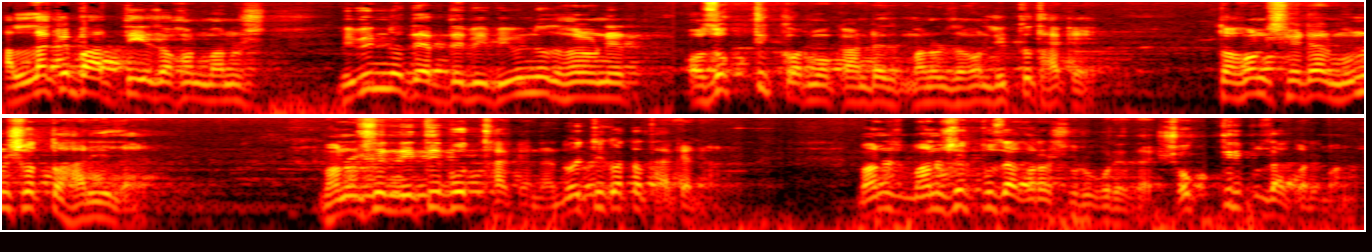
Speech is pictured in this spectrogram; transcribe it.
আল্লাহকে বাদ দিয়ে যখন মানুষ বিভিন্ন দেবদেবী বিভিন্ন ধরনের অযৌক্তিক কর্মকাণ্ডে মানুষ যখন লিপ্ত থাকে, তখন সেটার মনুষ্যত্ব হারিয়ে যায়। মানুষের নীতিবোধ থাকে না, নৈতিকতা থাকে না। মানুষ, মানুষের পূজা করা শুরু করে দেয়, শক্তির পূজা করে মানুষ।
